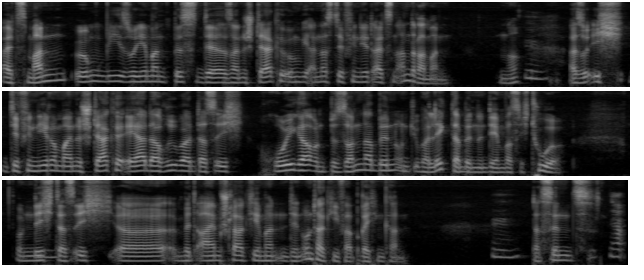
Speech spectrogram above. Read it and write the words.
als Mann irgendwie so jemand bist, der seine Stärke irgendwie anders definiert als ein anderer Mann. Ne? Mhm. Also ich definiere meine Stärke eher darüber, dass ich ruhiger und besonder bin und überlegter bin in dem, was ich tue. Und nicht, mhm. dass ich äh, mit einem Schlag jemanden den Unterkiefer brechen kann. Mhm. Das sind ja.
